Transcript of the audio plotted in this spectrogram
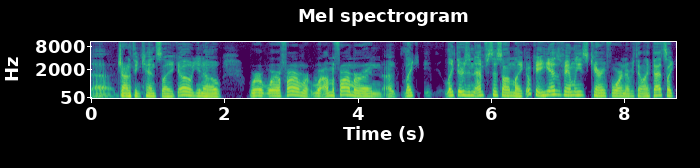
uh, Jonathan Kent's like, oh, you know, we're we're a farmer, we're, I'm a farmer, and uh, like like there's an emphasis on like, okay, he has a family he's caring for and everything like that. It's like,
